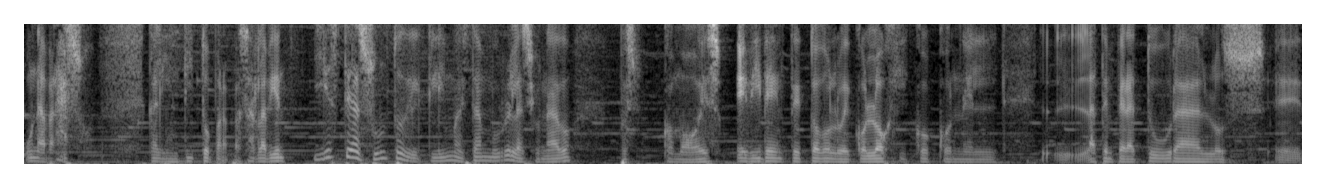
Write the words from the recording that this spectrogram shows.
un abrazo calientito para pasarla bien. Y este asunto del clima está muy relacionado, pues como es evidente, todo lo ecológico con el, la temperatura, los eh,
